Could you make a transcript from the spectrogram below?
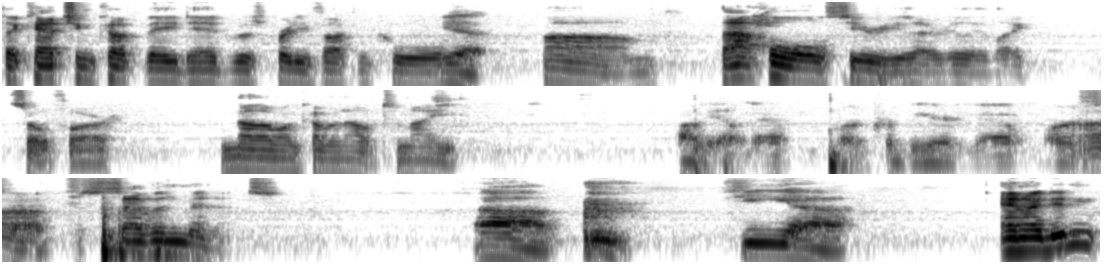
the catch and cook they did was pretty fucking cool. Yeah. Um, that whole series I really like so far. Another one coming out tonight. Probably out now or premiere now or Uh, seven minutes. Uh, he uh, And I didn't.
